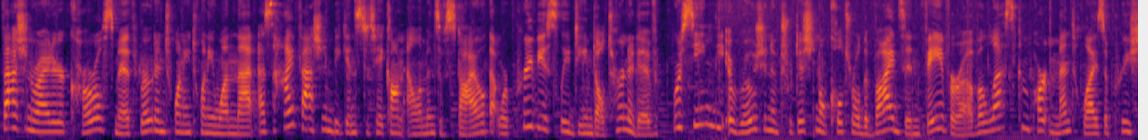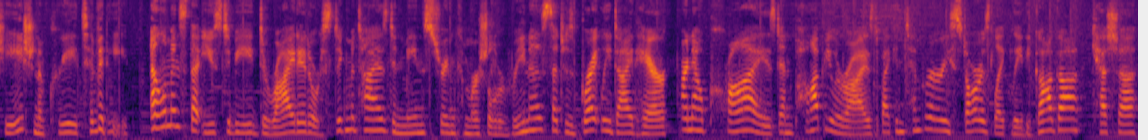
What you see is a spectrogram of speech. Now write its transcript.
Fashion writer Carl Smith wrote in 2021 that as high fashion begins to take on elements of style that were previously deemed alternative, we're seeing the erosion of traditional cultural divides in favor of a less compartmentalized appreciation of creativity. Elements that used to be derided or stigmatized in mainstream commercial arenas, such as brightly dyed hair, are now prized and popularized by contemporary stars like Lady Gaga, Kesha,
